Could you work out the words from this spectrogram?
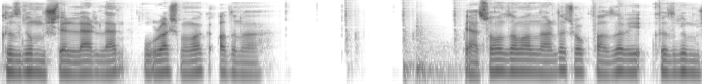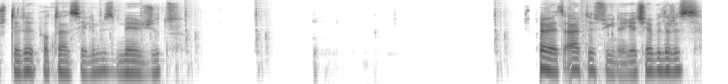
Kızgın müşterilerle uğraşmamak adına. Yani son zamanlarda çok fazla bir kızgın müşteri potansiyelimiz mevcut. Evet, ertesi güne geçebiliriz.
